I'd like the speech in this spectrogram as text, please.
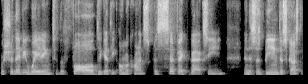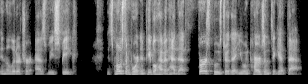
or should they be waiting to the fall to get the Omicron specific vaccine? And this is being discussed in the literature as we speak. It's most important if people haven't had that first booster that you encourage them to get that.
